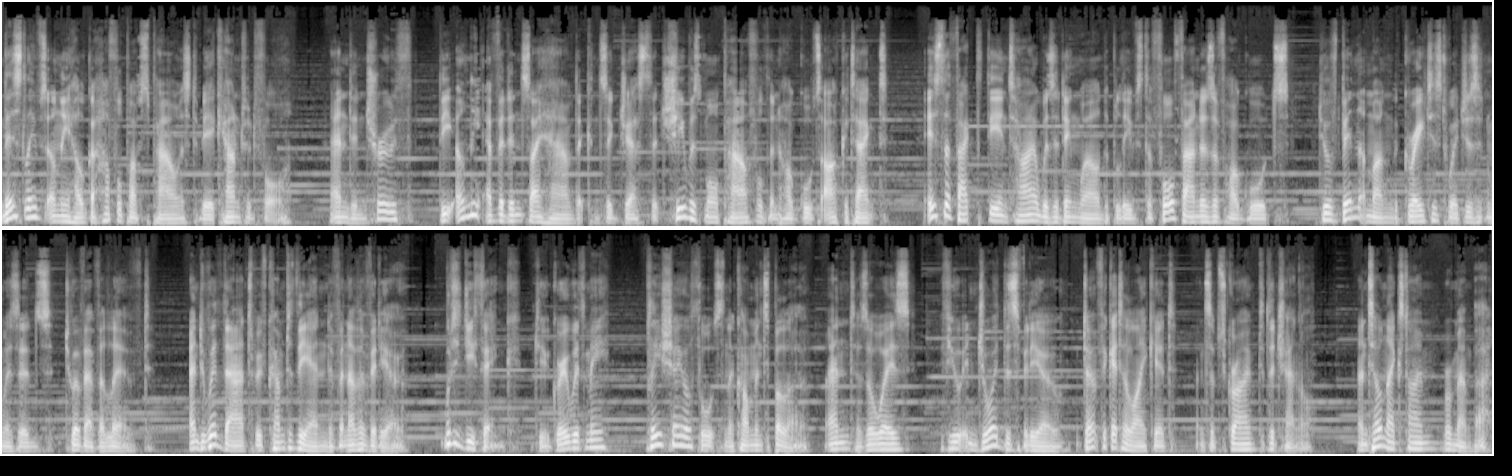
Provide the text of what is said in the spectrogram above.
This leaves only Helga Hufflepuff's powers to be accounted for, and in truth, the only evidence I have that can suggest that she was more powerful than Hogwarts' architect is the fact that the entire wizarding world believes the four founders of Hogwarts to have been among the greatest witches and wizards to have ever lived. And with that, we've come to the end of another video. What did you think? Do you agree with me? Please share your thoughts in the comments below, and as always, if you enjoyed this video, don't forget to like it and subscribe to the channel. Until next time, remember,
